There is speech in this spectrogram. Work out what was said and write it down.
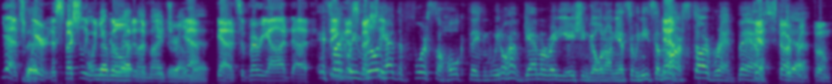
Yeah, it's That- weird, especially I'll when you go into the mind future. Yeah, that. yeah, it's a very odd uh, It's thing. like we especially, really had to force the Hulk thing. We don't have gamma radiation going on yet, so we need some Yeah. our star brand. Bam. yeah, Starbrand, boom.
